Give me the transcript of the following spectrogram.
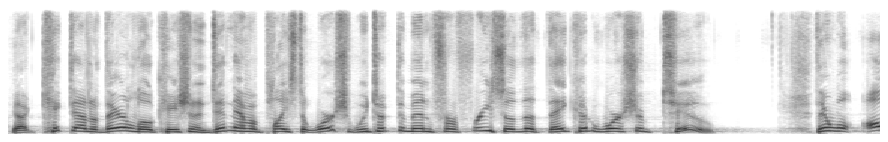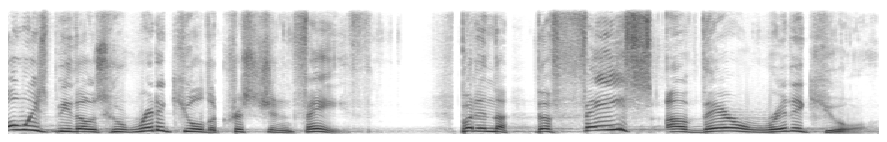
got kicked out of their location and didn't have a place to worship. We took them in for free so that they could worship too. There will always be those who ridicule the Christian faith. But in the, the face of their ridicule,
